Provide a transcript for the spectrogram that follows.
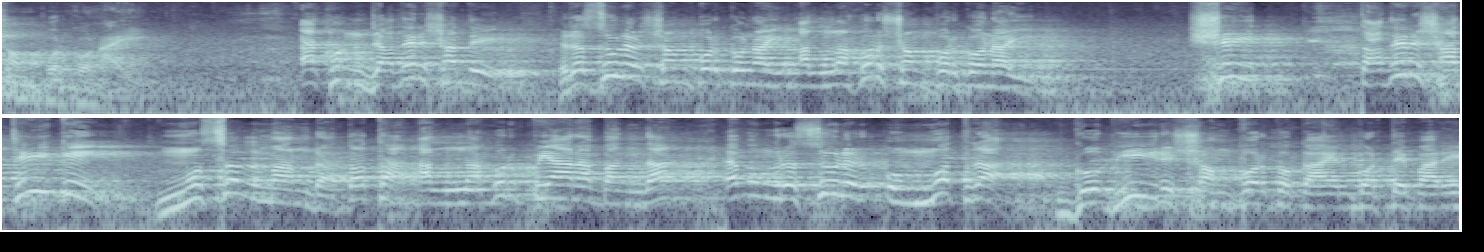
সম্পর্ক নাই। এখন যাদের সাথে রসুলের সম্পর্ক নাই, আল্লাহর সম্পর্ক নাই, সেই তাদের সাথেই কি মুসলমানরা তথা আল্লাহর পেয়ারা বান্দা এবং রসুলের উম্মতরা গভীর সম্পর্ক কায়েম করতে পারে?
